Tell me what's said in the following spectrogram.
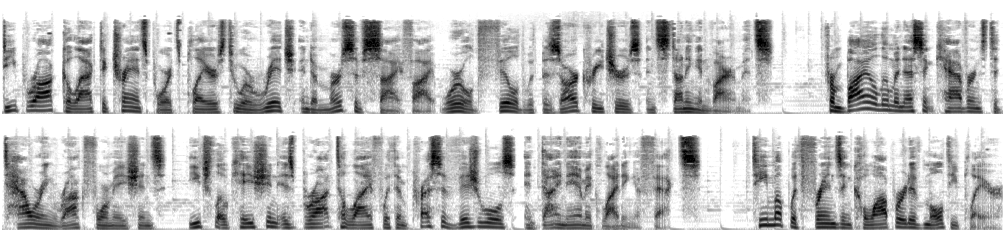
Deep Rock Galactic transports players to a rich and immersive sci-fi world filled with bizarre creatures and stunning environments. From bioluminescent caverns to towering rock formations, each location is brought to life with impressive visuals and dynamic lighting effects. Team up with friends in cooperative multiplayer,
